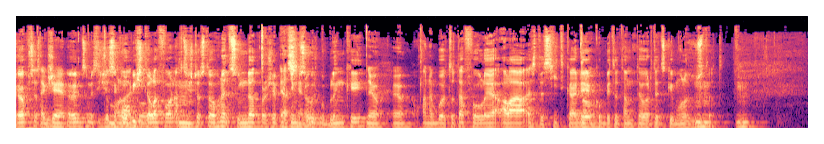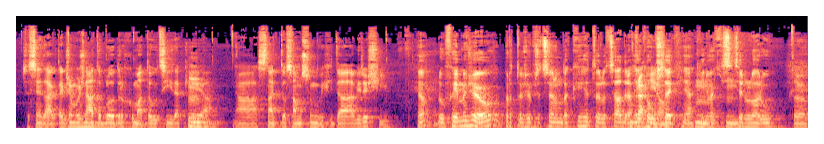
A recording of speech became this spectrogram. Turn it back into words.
Jo, přesně. Takže Nevím, co myslíš, že si koupíš jako... telefon a chceš mm. to z toho hned sundat, protože pod tím jsou no. už bublinky. Jo, jo. A nebo je to ta folie ale S10, kde no. jako by to tam teoreticky mohlo zůstat. Mm. Mm. Přesně tak, takže možná to bylo trochu matoucí taky mm. a, a snad to Samsung vychytá a vyřeší. Jo, doufejme, že jo, protože přece jenom taky je to docela drahý, drahý no. kousek, no. nějaký hmm, 2000 hmm. dolarů. To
